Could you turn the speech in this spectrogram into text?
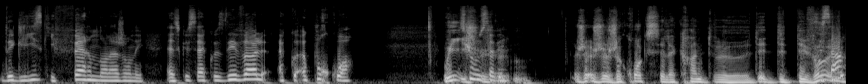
d'églises qui ferment dans la journée. Est-ce que c'est à cause des vols? Pourquoi? Oui, je, vous savez? Je, crois que c'est la crainte des vols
